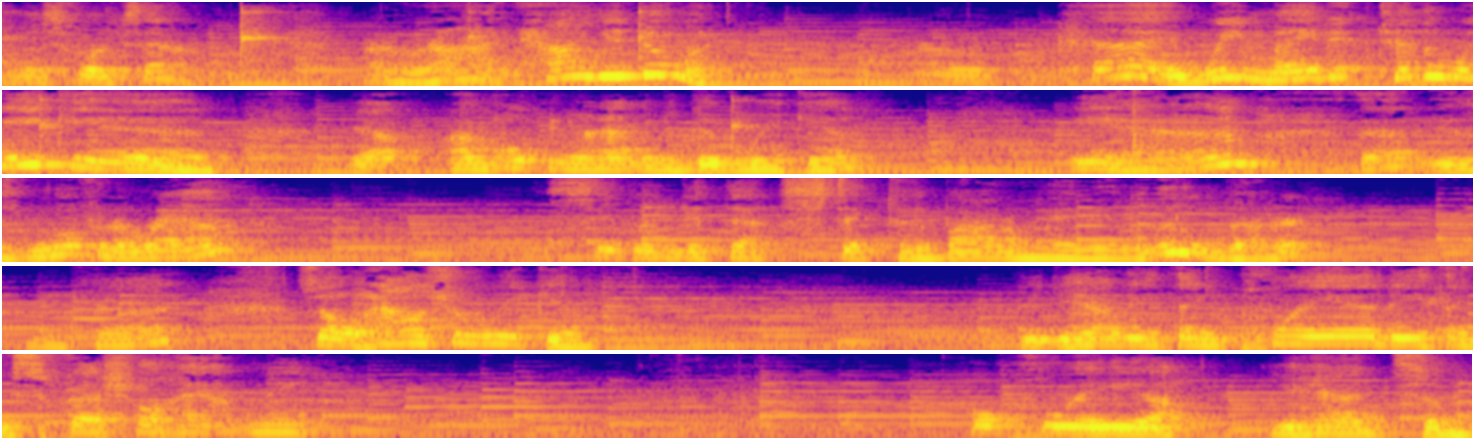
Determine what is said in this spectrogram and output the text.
how this works out. All right, how you doing? Okay, we made it to the weekend. Yep, I'm hoping you're having a good weekend. And that is moving around. Let's see if we can get that stick to the bottom maybe a little better. Okay, so how's your weekend? Did you have anything planned, anything special happening? Hopefully uh, you had some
